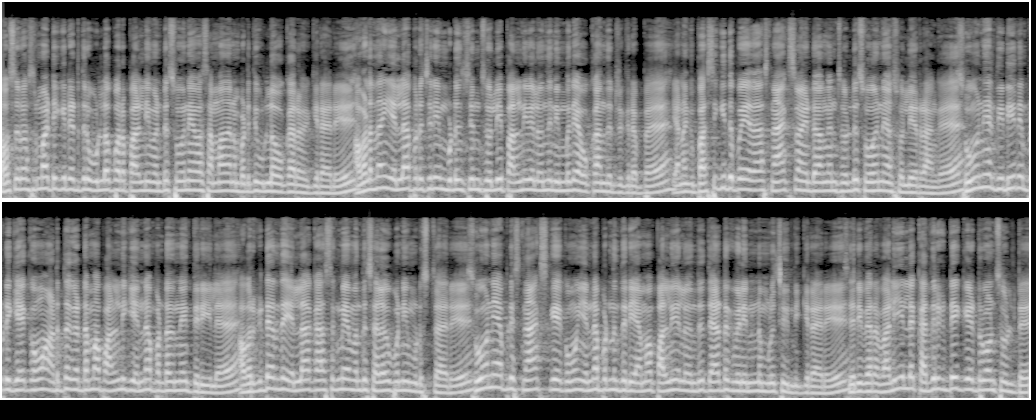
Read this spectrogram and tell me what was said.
அவசர அவசரமா டிக்கெட் எடுத்து உள்ள போற பழனி வந்து சோனியாவை சமாதானப்படுத்தி உள்ள உட்கார வைக்கிறாரு. அவ்வளவுதான் எல்லா பிரச்சனையும் முடிஞ்சுன்னு சொல்லி பழனிவேல் வந்து நிம்மதியா உட்கார்ந்துட்டு இருக்கிறப்ப எனக்கு பசிக்குது போய் ஏதாவது ஸ்நாக்ஸ் வாங்கிட்டு வாங்கன்னு சொல்லிட்டு சோனியா சொல்லிடுறாங்க. சோனியா திடீர்னு இப்படி கேட்கவும் அடுத்த கட்டமா பழனிக்கு என்ன பண்றதுனே தெரியல. அவர்கிட்ட இருந்த எல்லா காசுக்குமே வந்து செலவு பண்ணி முடிச்சிட்டாரு. சோனியா அப்படி ஸ்நாக்ஸ் கேட்கவும் என்ன பண்ணு தெரியாம பழனியில் வந்து தேட்டருக்கு வெளியே நின்று முடிச்சுட்டு நிக்கிறாரு. சரி வேற வழி இல்ல கதிர்கிட்டே கேட்டுருவோம்னு சொல்லிட்டு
